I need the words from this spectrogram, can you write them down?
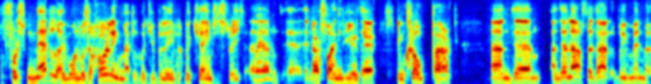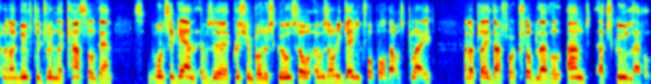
the first medal I won was a hurling medal, would you believe it, with James the Street wow. um, uh, in our final year there in Croke Park. And um, and then after that, we when I moved to Drimnagh Castle, then once again it was a Christian Brothers school, so it was only Gaelic football that was played, and I played that for club level and at school level.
